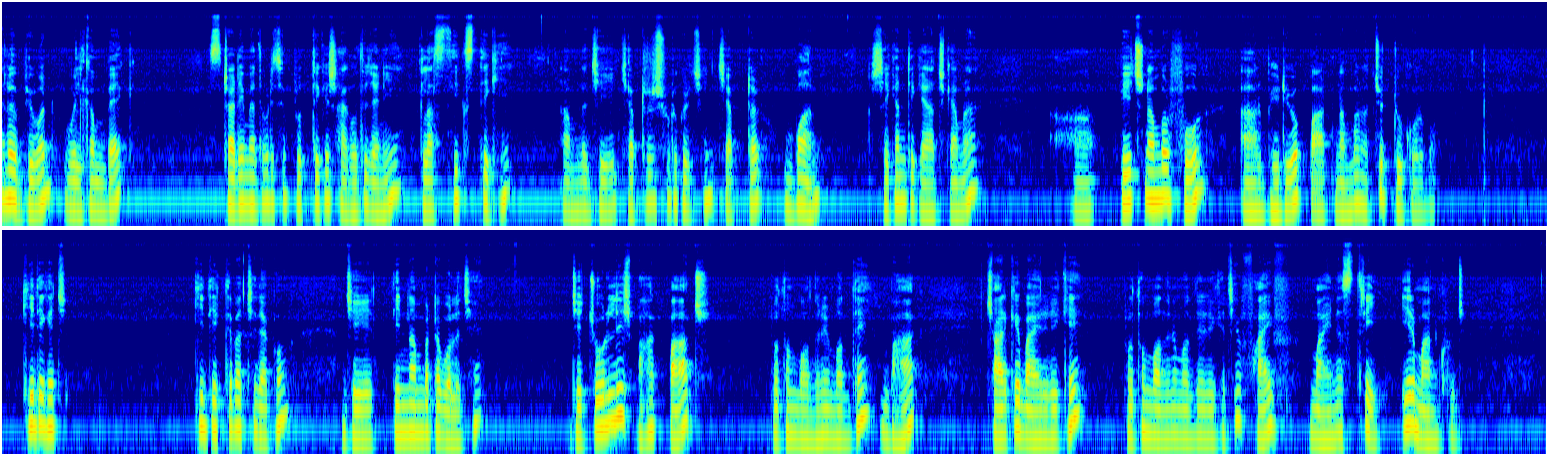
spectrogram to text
Hello everyone welcome back study ম্যাথমেটিক্সে প্রত্যেকে স্বাগত জানিয়ে ক্লাস সিক্স থেকে আমরা যে চ্যাপ্টার শুরু করেছি চ্যাপ্টার ওয়ান সেখান থেকে আজকে আমরা পেজ নাম্বার ফোর আর ভিডিও পার্ট নাম্বার হচ্ছে টু করব। কি দেখেছি, কি দেখতে পাচ্ছি দেখো, যে তিন নাম্বারটা বলেছে যে চল্লিশ ভাগ পাঁচ প্রথম বন্ধনীর মধ্যে ভাগ, চারকে বাইরে রেখে প্রথম বন্ধনীর মধ্যে রেখেছে ফাইভ মাইনাস থ্রি এর মান খুঁজে।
